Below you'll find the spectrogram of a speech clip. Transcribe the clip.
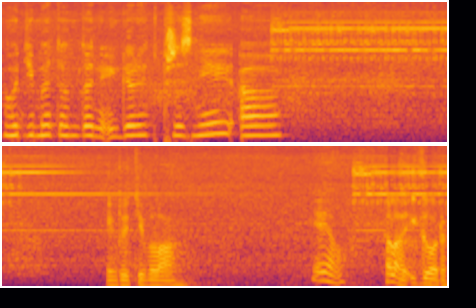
Hodíme tam ten igelit přes něj a Někdo ti volá? jo. Hele, Igor.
